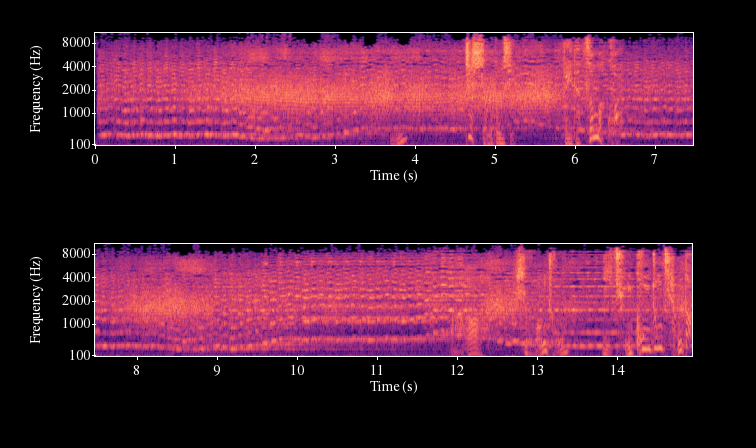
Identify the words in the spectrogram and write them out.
嗯？这是什么东西？飞得这么快？哦是蝗虫一群空中强盗。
